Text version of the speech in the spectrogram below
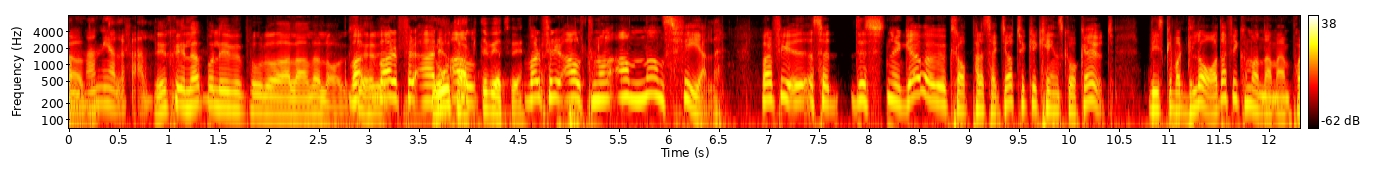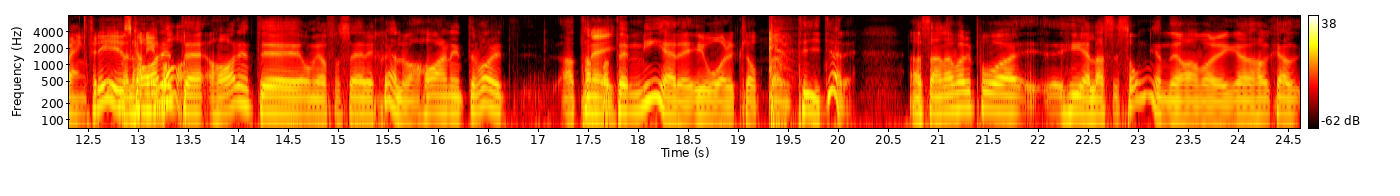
Varannan i alla fall. Det är skillnad på Liverpool och alla andra lag. Så Va- är det. varför, är det Jo tack, all, det vet vi. varför är det alltid någon annans fel? Varför, alltså, det snygga var ju Klopp hade sagt, jag tycker Kane ska åka ut. Vi ska vara glada för att vi kom undan med en poäng, för det är ju- Men ska ni ju har vara. inte, har inte, om jag får säga det själv, har han inte varit, har tappat Nej. det mer i år Klopp än tidigare? Alltså han har varit på eh, hela säsongen, har han varit, han har ga-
